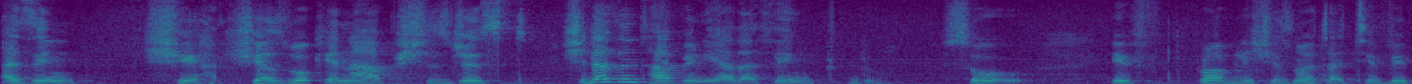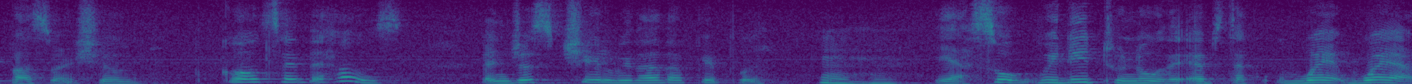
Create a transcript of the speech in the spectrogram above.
As in, she, she has woken up, she's just, she doesn't have any other thing to do. So if probably she's not a TV person, she'll go outside the house and just chill with other people. Mhm. Yeah, so we need to know the obstacle. Where, where,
